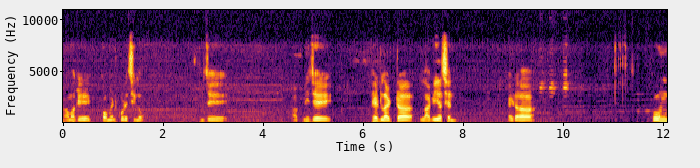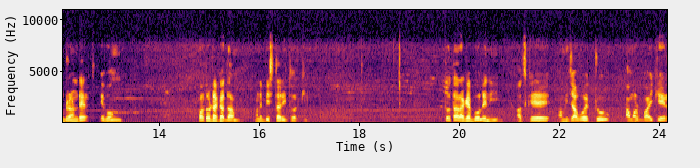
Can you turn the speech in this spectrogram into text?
আমাকে কমেন্ট করেছিল যে, আপনি যে হেডলাইটটা লাগিয়েছেন, এটা কোন ব্র্যান্ডের এবং কত টাকা দাম? মানে বিস্তারিত আর কি। তো তার আগে বলিনি আজকে আমি যাব একটু আমার বাইকের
